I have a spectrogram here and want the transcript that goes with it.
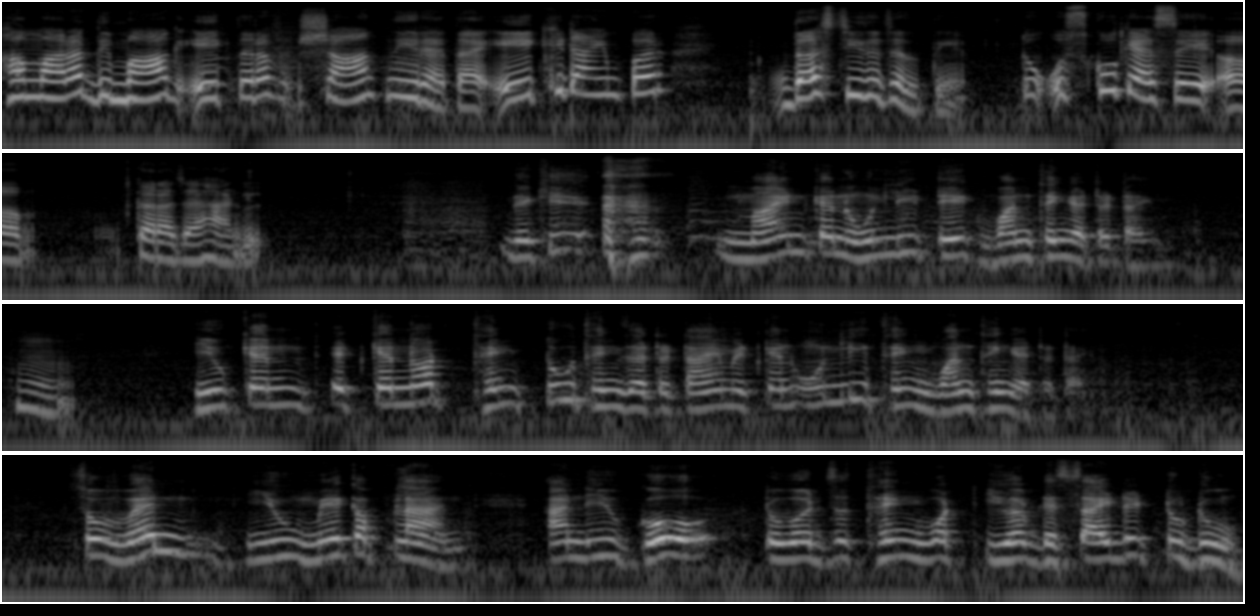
हमारा दिमाग एक तरफ़ शांत नहीं रहता है एक ही टाइम पर दस चीज़ें चलती हैं। तो उसको कैसे अ, करा जाए हैंडल देखिए mind can only take one thing at a time you can it cannot think two things at a time it can only think one thing at a time. So when you make a plan and you go towards the thing what you have decided to do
